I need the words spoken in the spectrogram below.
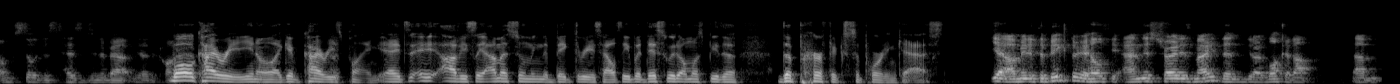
I'm still just hesitant about you know, the Kyrie. Well, Kyrie, you know, like if Kyrie's playing, it's it, obviously I'm assuming the big three is healthy, but this would almost be the the perfect supporting cast. Yeah, I mean, if the big three are healthy and this trade is made, then you know, lock it up. Um,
